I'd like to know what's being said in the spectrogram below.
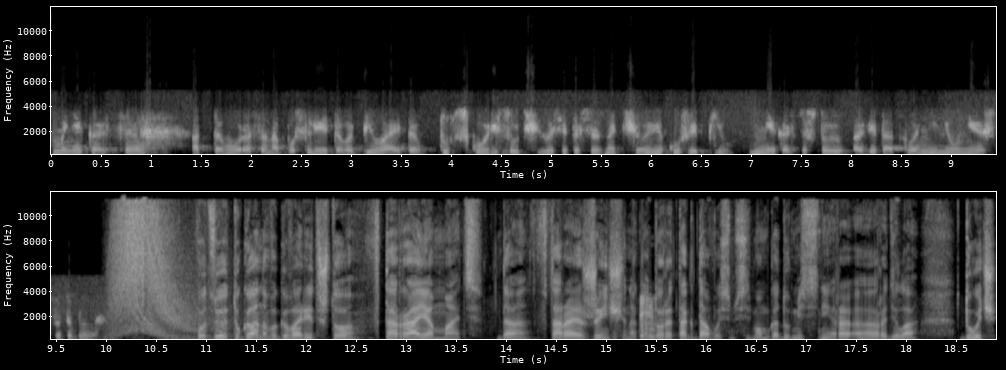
Мне кажется, от того, раз она после этого пила, это тут вскоре случилось это все, значит, человек уже пил. Мне кажется, что это отклонение у нее что-то было. Вот Зоя Туганова говорит, что вторая мать, да, вторая женщина, которая тогда, в 87 году вместе с ней э, родила дочь,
